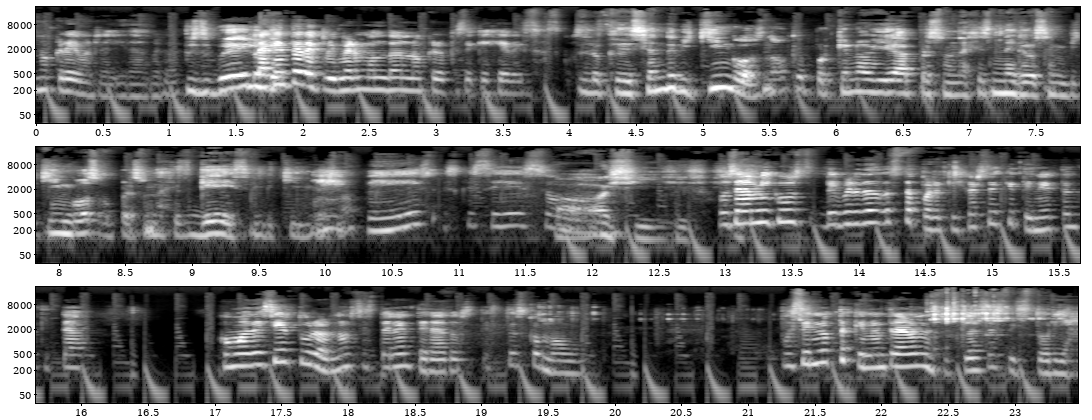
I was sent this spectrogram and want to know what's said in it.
No creo en realidad, ¿verdad? Pues, güey, La que, gente de primer mundo no creo que se queje de esas cosas. lo que decían de vikingos, ¿no? Que por qué no había personajes negros en vikingos o personajes gays en vikingos, ¿no? ¿Ves? Es que es eso. Ay, sí, sí, sí. O sea, amigos, de verdad, hasta para quejarse hay que tener tantita. Como decía Arturo, ¿no? Se están enterados. Esto es como. Pues se nota que no entraron a sus clases de historia.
